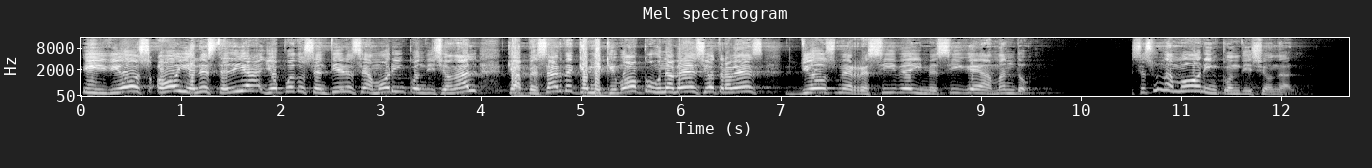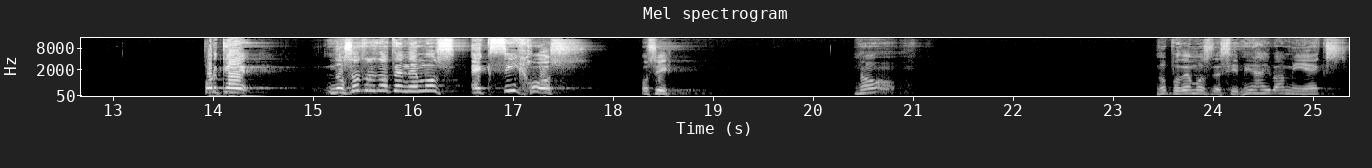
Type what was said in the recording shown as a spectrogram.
Y Dios hoy en este día yo puedo sentir ese amor incondicional que a pesar de que me equivoco una vez y otra vez, Dios me recibe y me sigue amando. Ese es un amor incondicional. Porque nosotros no tenemos exhijos, ¿o sí? No. No podemos decir, mira, ahí va mi ex.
